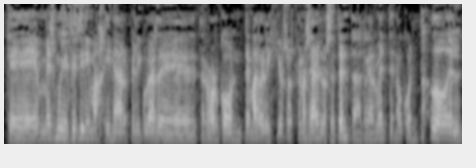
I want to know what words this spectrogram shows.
que me es muy difícil imaginar películas de, terror con temas religiosos que no sean en los 70, realmente, ¿no? Con todo el,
